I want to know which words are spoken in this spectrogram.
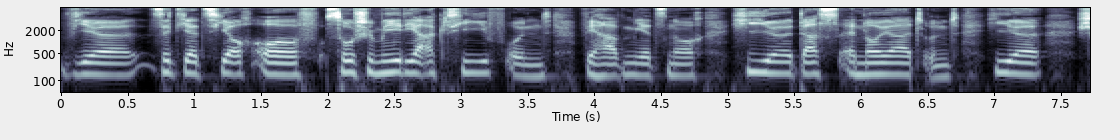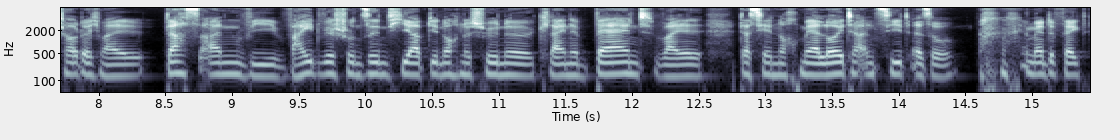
wir sind jetzt hier auch auf Social Media aktiv und wir haben jetzt noch hier das erneuert und hier schaut euch mal das an, wie weit wir schon sind. Hier habt ihr noch eine schöne kleine Band, weil das ja noch mehr Leute anzieht. Also im Endeffekt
